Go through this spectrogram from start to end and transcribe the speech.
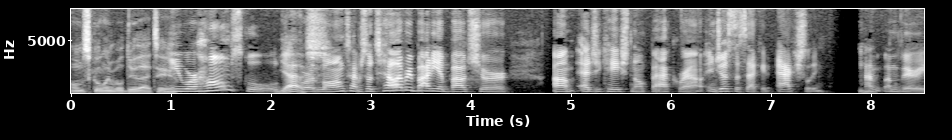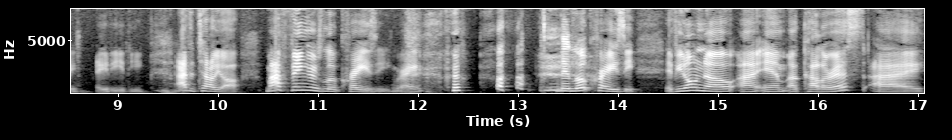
Homeschooling will do that too. you were homeschooled Yes. for a long time, so tell everybody about your um, educational background in just a second. Actually, Mm-hmm. I'm, I'm very ADD. I have to tell y'all, my fingers look crazy, right? they look crazy. If you don't know, I am a colorist. I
